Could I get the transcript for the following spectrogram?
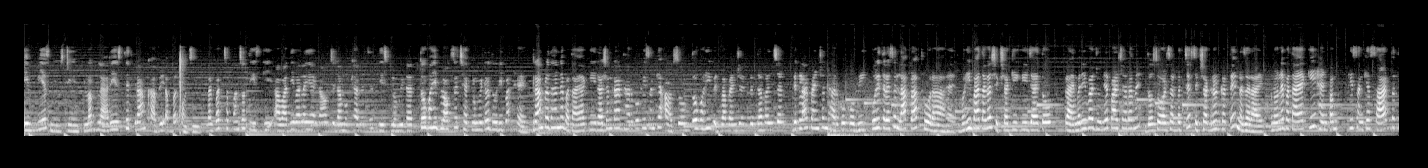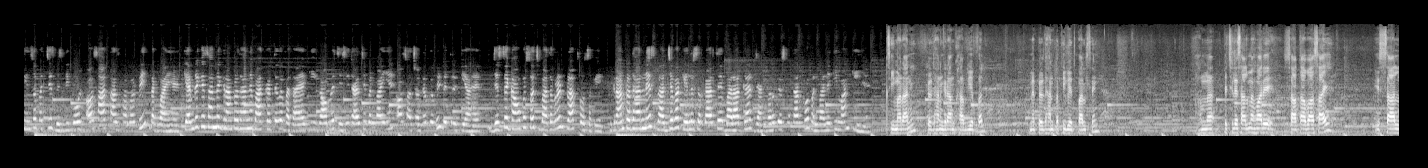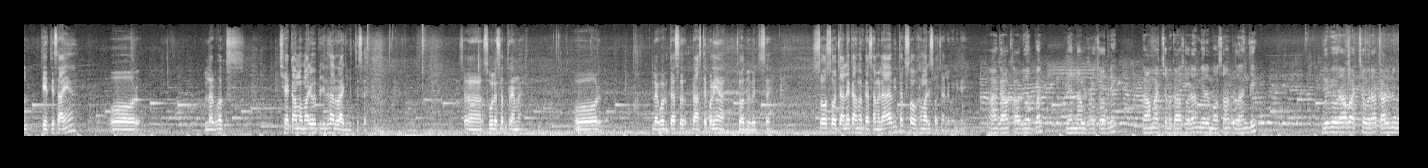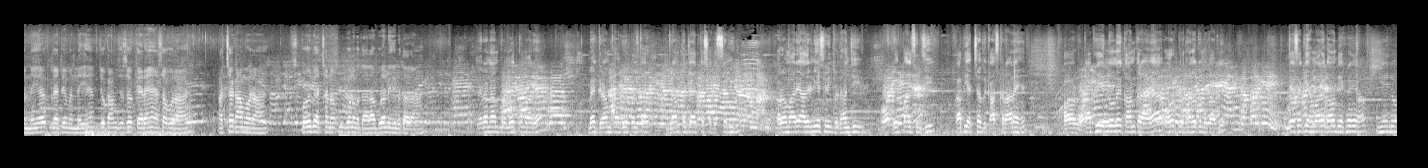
AVS news team block Lari स्थित ग्राम खाबरी अब्बल पहुँची। लगभग 5630 की आबादी वाला यह गाँव जिला मुख्यालय से 30 किलोमीटर तो वहीं ब्लॉक से 6 किलोमीटर दूरी पर है। ग्राम प्रधान ने बताया कि राशन कार्ड धारकों की संख्या 800 तो वहीं विधवा पेंशन, वृद्धा पेंशन, विकलांग पेंशन धारकों को भी पूरी तरह ऐसी लाभ प्राप्त हो रहा है। वही बात अगर शिक्षा की की जाए तो प्राइमरी व जूनियर पाठशाला में दो सौ अड़सठ बच्चे शिक्षा ग्रहण करते नज़र आए। उन्होंने बताया कि हैंडपंप की संख्या 60 तो 325 बिजली बोर्ड और सात ट्रांसफार्मर भी लगवाए हैं। कैमरे के सामने ग्राम प्रधान ने बात करते हुए बताया कि गाँव में सीसी टाइल्स बनवाई है और शौचालयों को भी वितरित किया है, जिससे गाँव को स्वच्छ वातावरण प्राप्त हो सके। ग्राम प्रधान ने राज्य व केंद्र सरकार से बारात घर जानवरों के अस्पताल को बनवाने की मांग की है। सीमा रानी, प्रधान ग्राम खाबरी मैं प्रधान पति वेदपाल सिंह। हम पिछले साल में हमारे सात आवास आए, इस साल तैतीस आए हैं और लगभग छः काम हमारे हुए पिछले साल राज्य वित्त से। सोलह सत्रह में। और लगभग दस रास्ते पड़े हैं चौदह वित्त से। सौ शौचालय का हमें पैसा मिला है, अभी तक सौ हमारे शौचालय बन गए। हाँ गाँव खावरी अब्बन मेरा नाम भोरा चौधरी। गाँव में अच्छा विकास हो रहा है, मेरे मौसम प्रधान जी। जो भी हो रहा है वो अच्छा हो रहा है कॉलोनी बन रही है, फ्लैटें बन रही है। जो काम जैसे कह रहे हैं, ऐसा हो रहा है। अच्छा काम हो रहा है। कोई भी अच्छा ना वो ना बता रहा, बुरा नहीं बता रहा है। मेरा नाम प्रमोद कुमार है। मैं ग्राम खाबरेपल का, ग्राम पंचायत का सदस्य भी हूँ। और हमारे आदरणीय श्री प्रधान जी, वेदपाल सिंह जी, काफ़ी अच्छा विकास करा रहे हैं। और काफ़ी इन्होंने काम कराया है और प्रधानों के मुकाबले। जैसा कि हमारा गाँव देख रहे हैं आप, ये जो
